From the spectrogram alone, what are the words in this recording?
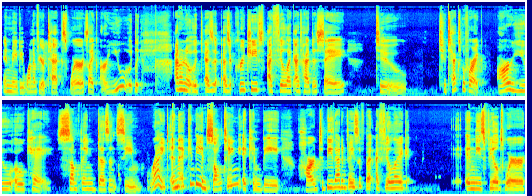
in maybe one of your texts where it's like, are you like, I don't know, like as a, as a crew chief, I feel like I've had to say to to text before like are you okay? Something doesn't seem right. And it can be insulting. It can be hard to be that invasive, but I feel like in these fields where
